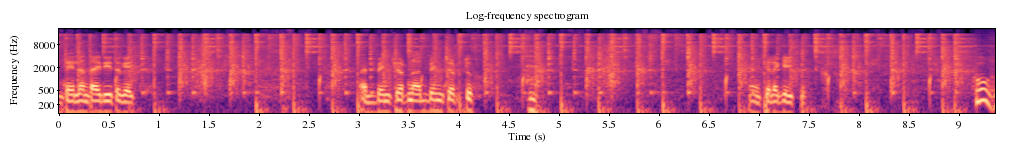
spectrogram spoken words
Antay lang tayo dito guys. Adventure na adventure to. Ayan sila guys. Whew.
